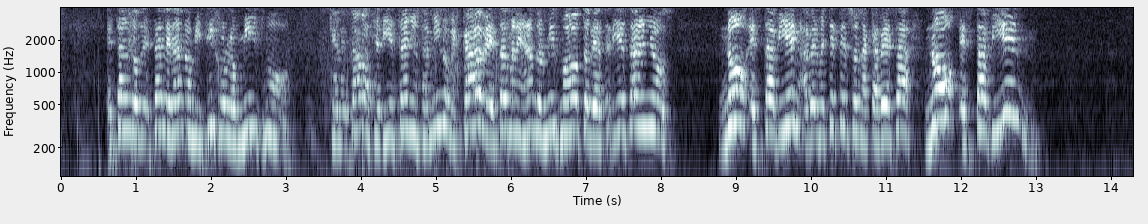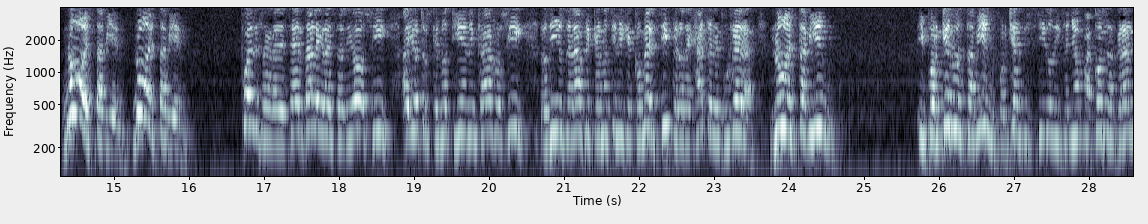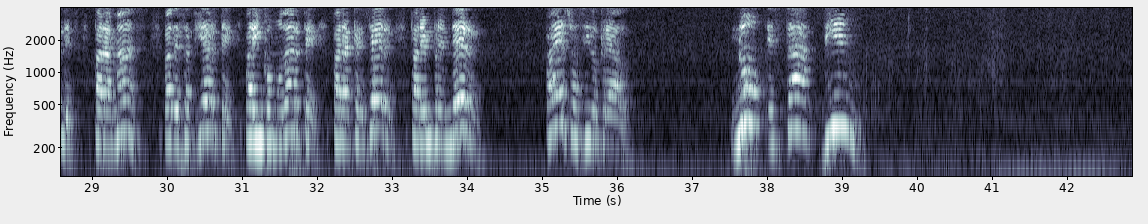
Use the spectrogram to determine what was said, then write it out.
estando, estarle dando a mis hijos lo mismo que les daba hace 10 años. A mí no me cabe estar manejando el mismo auto de hace 10 años. No está bien. A ver, metete eso en la cabeza. No está bien. No está bien. No está bien. Puedes agradecer, dale gracias a Dios, sí. Hay otros que no tienen carro, sí. Los niños del África no tienen que comer, sí, pero déjate de burreras. No está bien. ¿Y por qué no está bien? Porque has sido diseñado para cosas grandes, para más, para desafiarte, para incomodarte, para crecer, para emprender. Para eso has sido creado. No está bien.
